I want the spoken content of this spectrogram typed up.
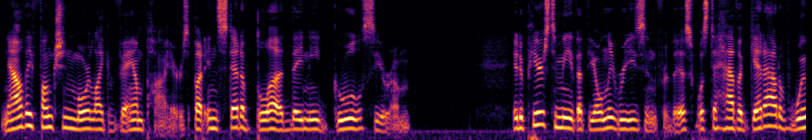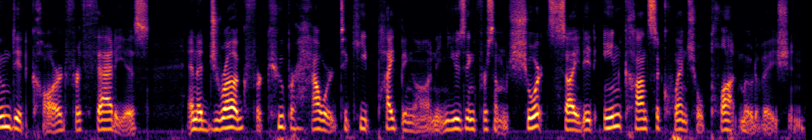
Now they function more like vampires, but instead of blood, they need ghoul serum. It appears to me that the only reason for this was to have a get out of wounded card for Thaddeus and a drug for Cooper Howard to keep piping on and using for some short sighted, inconsequential plot motivation.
